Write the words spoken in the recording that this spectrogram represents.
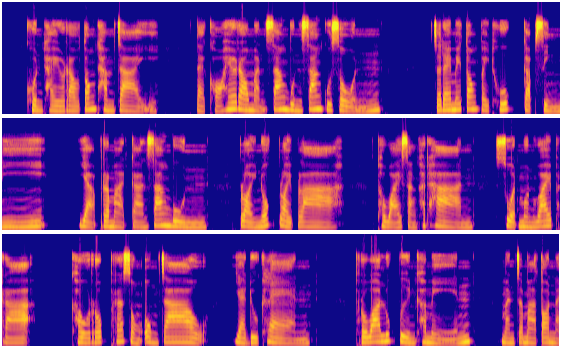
ๆ คนไทยเราต้องทำใจ แต่ขอให้เราหมั่นสร้างบุญสร้างกุศล จะได้ไม่ต้องไปทุกข์กับสิ่งนี้ อย่าประมาทการสร้างบุญ ปล่อยนกปล่อยปลา ถวายสังฆทาน สวดมนต์ไหว้พระ เคารพพระสงฆ์องค์เจ้า อย่าดูแคลน เพราะว่าลูกปืนเขมร มันจะมาตอนไหน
